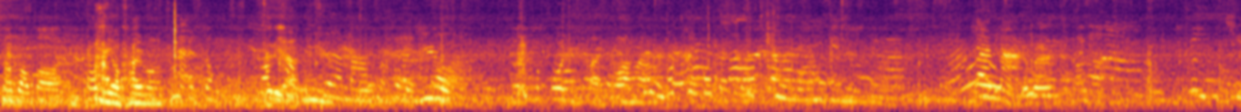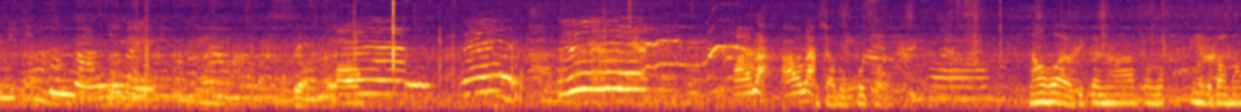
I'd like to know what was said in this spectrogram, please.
小宝宝。你有拍吗？这里啊。很热。玻璃反光啊。在哪？在哪里？好。好啦好啦，小萝卜头。然后后来我就跟他帮那个帮忙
